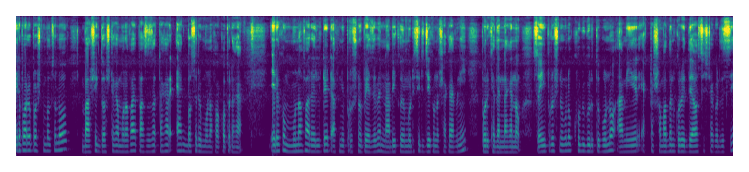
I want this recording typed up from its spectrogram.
এরপরের প্রশ্ন বলছিল, বার্ষিক দশ টাকা মুনাফায় পাঁচ হাজার টাকার এক বছরের মুনাফা কত টাকা? এরকম মুনাফা রিলেটেড আপনি প্রশ্ন পেয়ে যাবেন। নাবিক ও এমডিসির যে কোনো শাখায় আপনি পরীক্ষা দেন না কেন? সো এই প্রশ্নগুলো খুবই গুরুত্বপূর্ণ। আমি এর একটা সমাধান করে দেওয়ার চেষ্টা করতেছি।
